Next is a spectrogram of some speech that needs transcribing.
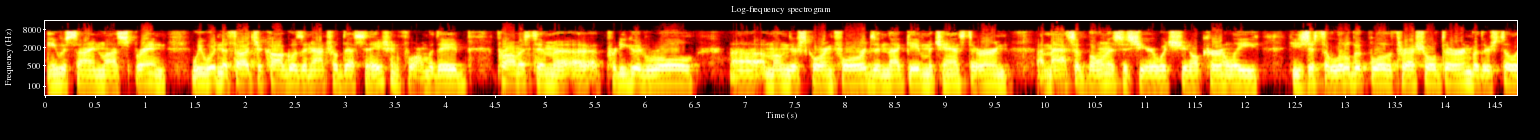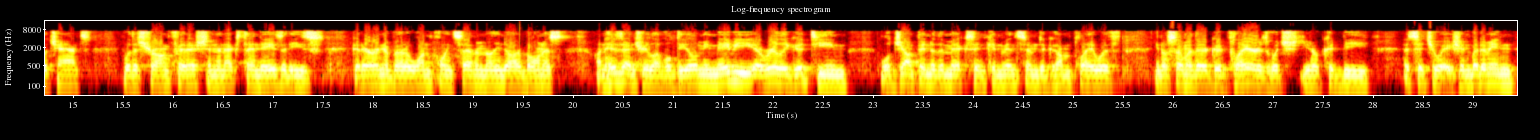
he was signed last spring, we wouldn't have thought Chicago was a natural destination for him. But they promised him a, a pretty good role uh, among their scoring forwards, and that gave him a chance to earn a massive bonus this year. Which you know currently he's just a little bit below the threshold to earn, but there's still a chance with a strong finish in the next ten days that he's going to earn about a 1.7 million dollar bonus on his entry level deal. I mean, maybe a really good team will jump into the mix and convince him to come play with you know some of their good players, which you know could be a situation. But I mean,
